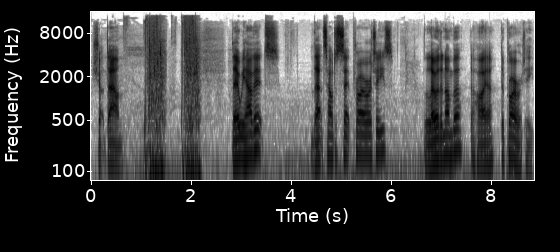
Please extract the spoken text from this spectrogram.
shut down. There we have it. That's how to set priorities. Lower the number, the higher the priority.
